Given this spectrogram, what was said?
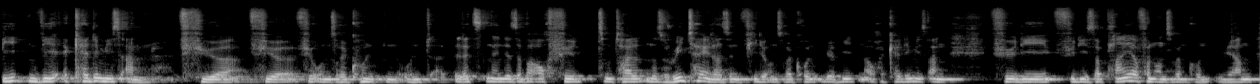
bieten wir Academies an für, für, für unsere Kunden und letzten Endes aber auch für zum Teil also Retailer sind viele unserer Kunden. Wir bieten auch Academies an für die, für die Supplier von unseren Kunden. Wir haben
